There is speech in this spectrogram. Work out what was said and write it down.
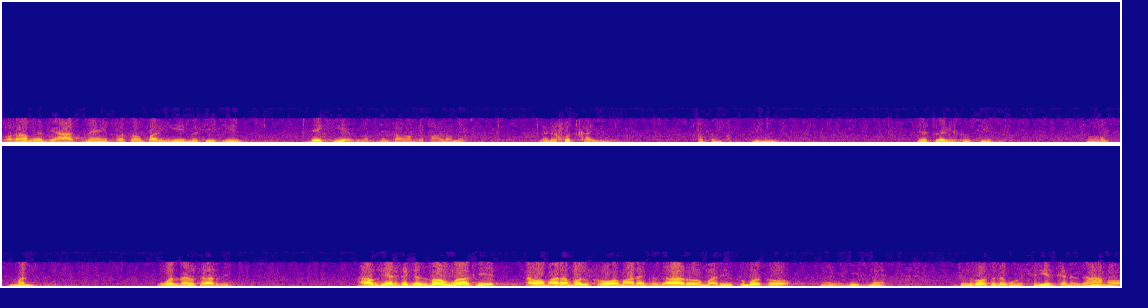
اور ہم نے دیہات میں پتوں پر یہ میٹھی چیز دیکھی ہے اپنے گاؤں کے پہاڑوں میں۔ میں نے خود کھائی ہے۔ پتوں پر اس طرح کی کچھ چیز من۔ وہ اللہ اتار دی اب ذہن کا جذبہ ہوا کہ اب ہمارا ملک ہو، ہمارا اقتدار ہو، ہماری حکومت ہو بیچ میں جذبہ تو لوگوں کی شریعت کا نظام ہو۔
